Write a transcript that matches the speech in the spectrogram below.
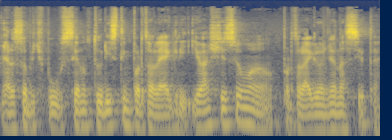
era sobre, tipo, ser um turista em Porto Alegre. E eu acho isso uma. Porto Alegre, onde eu nasci, tá?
